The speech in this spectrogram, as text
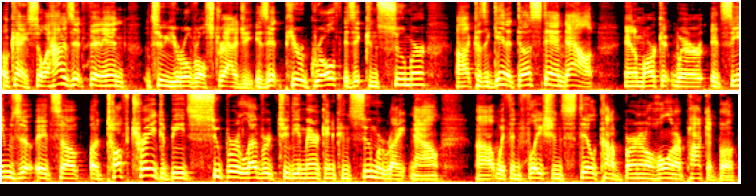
Okay, so how does it fit in to your overall strategy? Is it pure growth? Is it consumer? Because uh, again, it does stand out in a market where it seems uh, it's a, a, tough trade to be super levered to the American consumer right now, uh, with inflation still kind of burning a hole in our pocketbook.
